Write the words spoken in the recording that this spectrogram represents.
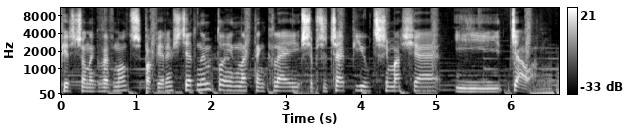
pierścionek wewnątrz papierem ściernym, to jednak ten klej się przyczepił, trzyma się i działa.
